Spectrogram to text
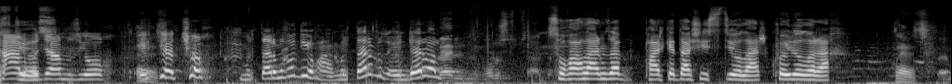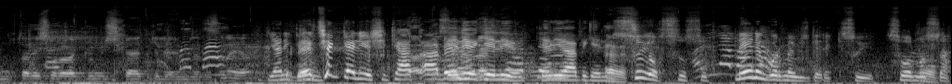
Sağlık istiyoruz. ocağımız yok. İhtiyaç çok. Muhtarımıza diyor ha. Muhtarımız önder ol. Ben konuştum zaten. Sokaklarımıza parke taşı istiyorlar köylü olarak. Evet. Ben muhtar eşi olarak günlük şikayet geliyor evimize desene ya. Yani gerçek geliyor şikayet. Abi Geliyor geliyor. Geliyor abi geliyor. Evet. Su yok su su. Neyle görmemiz gerek suyu? Su olmazsa.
